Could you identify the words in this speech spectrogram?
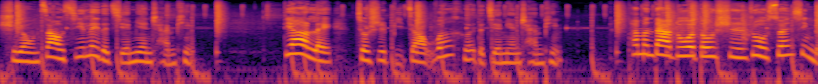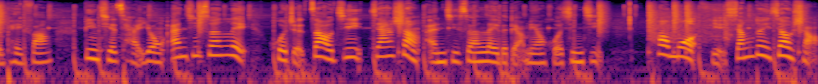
使用皂基类的洁面产品。第二类就是比较温和的洁面产品，它们大多都是弱酸性的配方，并且采用氨基酸类或者皂基加上氨基酸类的表面活性剂，泡沫也相对较少，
